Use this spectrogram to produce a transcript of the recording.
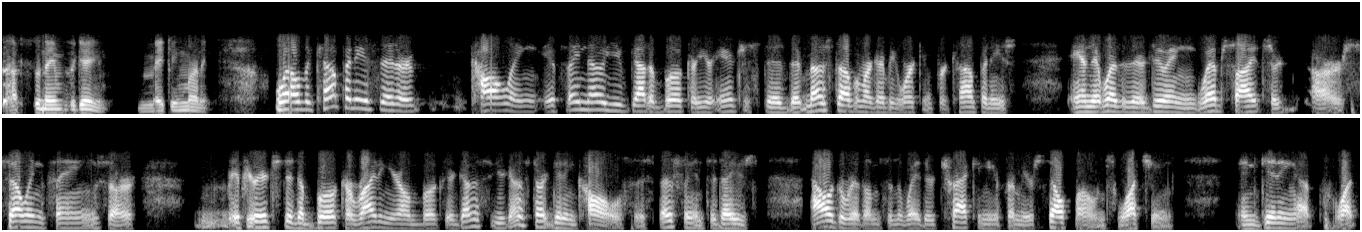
That's the name of the game, making money. Well, the companies that are calling, if they know you've got a book or you're interested, that most of them are going to be working for companies, and that whether they're doing websites or are selling things or mm, if you're interested in a book or writing your own book, they're gonna you're gonna start getting calls, especially in today's algorithms and the way they're tracking you from your cell phones, watching and getting up what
